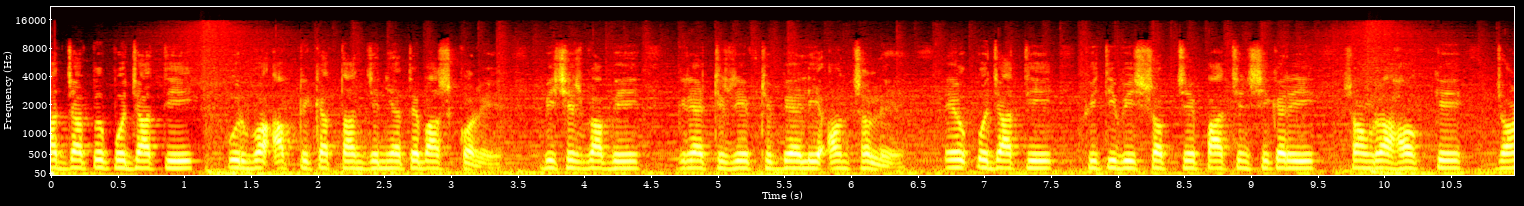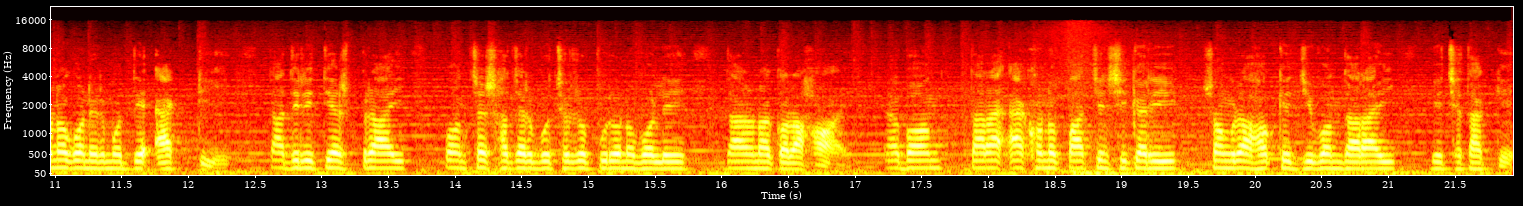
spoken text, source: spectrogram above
হাজ্জাপে উপজাতি পূর্ব আফ্রিকার তানজানিয়াতে বাস করে। বিশেষভাবে গ্রেট রিফট ভ্যালি অঞ্চলে এ উপজাতি পৃথিবীর সবচেয়ে প্রাচীন শিকারী সংগ্রাহককে জনগণের মধ্যে একটি। তাদের ইতিহাস প্রায় পঞ্চাশ হাজার বছরের পুরনো বলে ধারণা করা হয় এবং তারা এখনও প্রাচীন শিকারী সংগ্রাহকের জীবন দ্বারাই বেঁচে থাকে।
